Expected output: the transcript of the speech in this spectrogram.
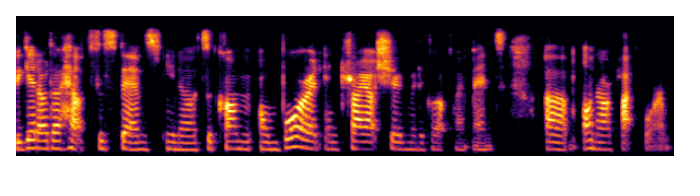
we get other health systems you know to come on board and try out shared medical appointments um, on our platform.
